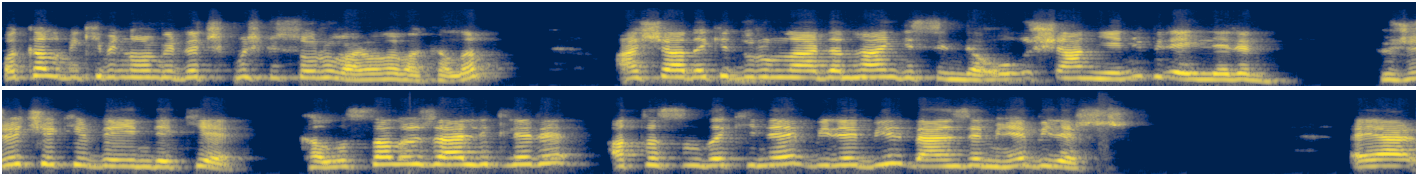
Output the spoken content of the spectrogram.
Bakalım 2011'de çıkmış bir soru var ona bakalım. Aşağıdaki durumlardan hangisinde oluşan yeni bireylerin hücre çekirdeğindeki kalıtsal özellikleri atasındakine birebir benzemeyebilir? Eğer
